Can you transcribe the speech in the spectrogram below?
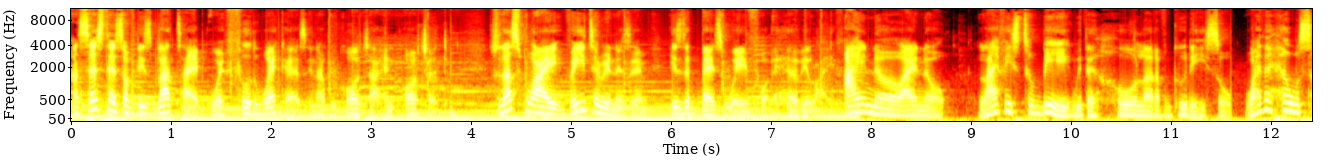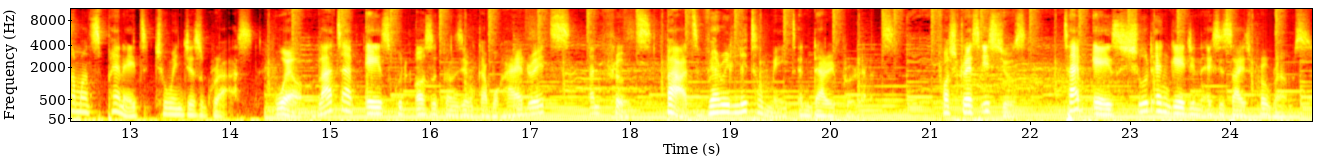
Ancestors of this blood type were field workers in agriculture and orchard. So that's why vegetarianism is the best way for a healthy life. I know, I know. Life is too big with a whole lot of goodies, so why the hell would someone spend it chewing just grass? Well, blood type A's could also consume carbohydrates and fruits, but very little meat and dairy products. For stress issues, type A's should engage in exercise programs.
